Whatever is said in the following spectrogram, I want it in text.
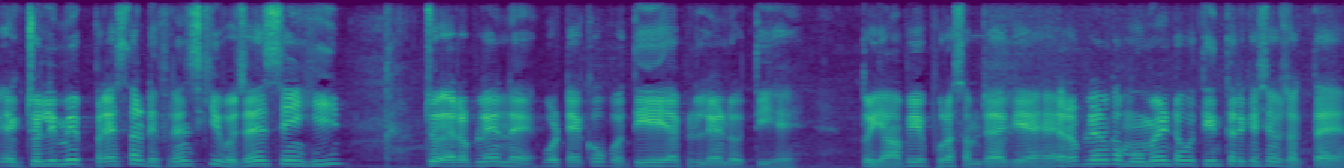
एक्चुअली में प्रेशर डिफरेंस की वजह से ही जो एरोप्लेन है, वो टेक ऑफ़ होती है या फिर लैंड होती है। तो यहाँ पे ये पूरा समझाया गया है। एरोप्लेन का मूवमेंट है वो तीन तरीके से हो सकता है।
